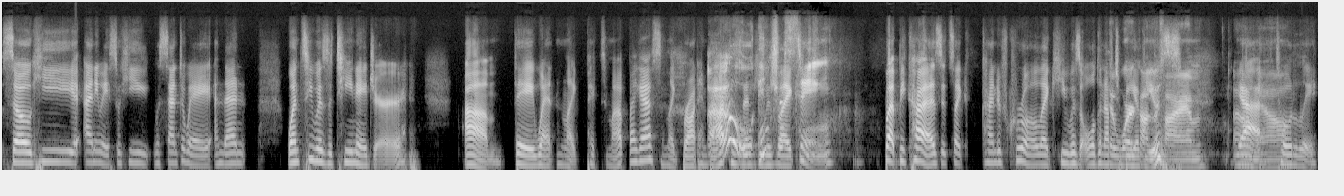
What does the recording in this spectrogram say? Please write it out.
so he, anyway, so he was sent away. And then once he was a teenager, um, they went and like picked him up, I guess, and like brought him back. Oh, he was like, interesting. but because it's like kind of cruel, like he was old enough to to, work be the farm. Oh, yeah, no. totally.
